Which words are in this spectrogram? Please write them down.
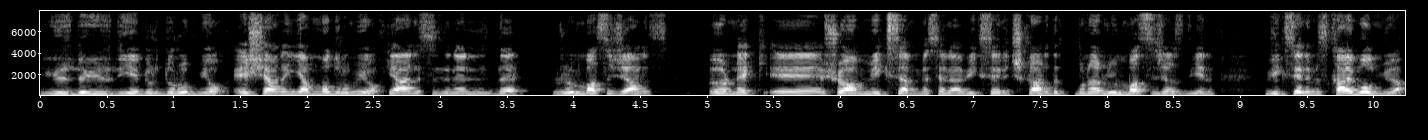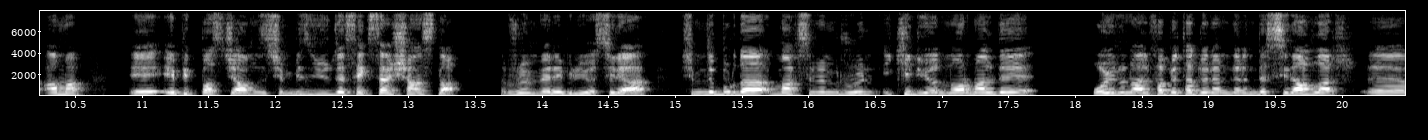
%100 diye bir durum yok. Eşyanın yanma durumu yok. Yani sizin elinizde rune basacağınız örnek e, şu an Vixen mesela Vixen'i çıkardık. Buna rune basacağız diyelim. Vixen'imiz kaybolmuyor ama e, Epic basacağımız için biz %80 şansla rune verebiliyor silah. Şimdi burada maksimum rune 2 diyor. Normalde oyunun alfa beta dönemlerinde silahlar e,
